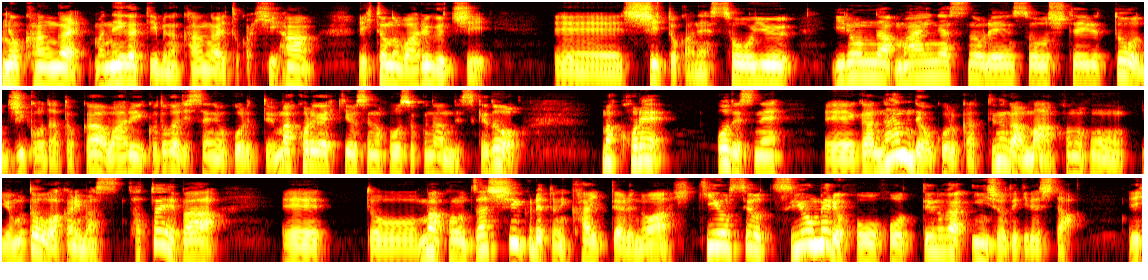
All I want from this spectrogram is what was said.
の考え、まあ、ネガティブな考えとか批判人の悪口、えー、死とかねそういういろんなマイナスの連想をしていると事故だとか悪いことが実際に起こるっていう、まあ、これが引き寄せの法則なんですけど、まあ、これをですね、えー、が何で起こるかっていうのが、まあ、この本を読むと分かります。例えば、えー、とまあ、この「ザ・シークレット」に書いてあるのは引き寄せを強める方法っていうのが印象的でした。引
